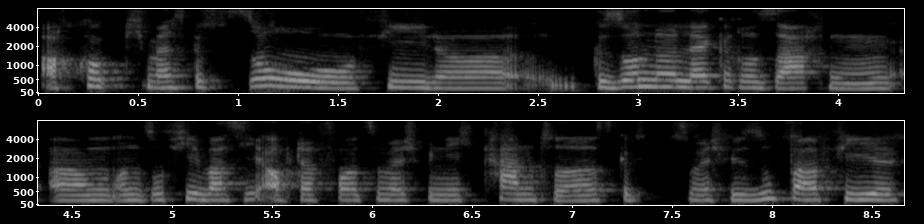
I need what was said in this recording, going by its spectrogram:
auch guckt, ich meine, es gibt so viele gesunde, leckere Sachen ähm, und so viel, was ich auch davor zum Beispiel nicht kannte. Es gibt zum Beispiel super viel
